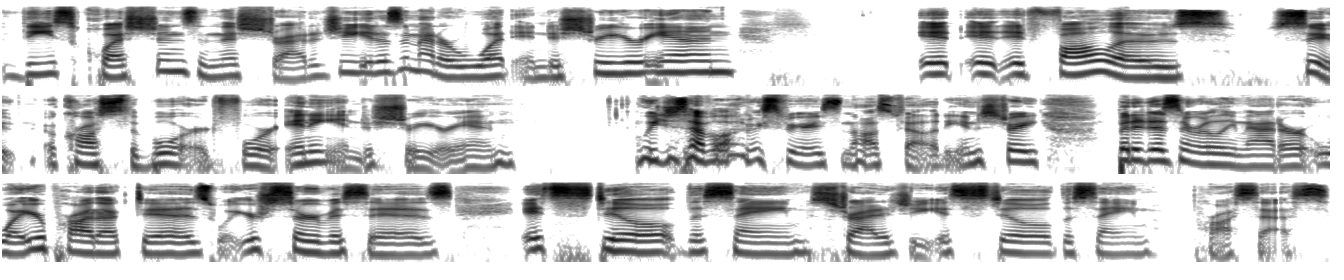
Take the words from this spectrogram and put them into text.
these questions and this strategy, it doesn't matter what industry you're in, it, it, it follows suit across the board for any industry you're in we just have a lot of experience in the hospitality industry, but it doesn't really matter what your product is, what your service is. It's still the same strategy, it's still the same process.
